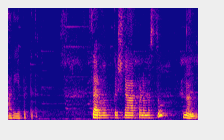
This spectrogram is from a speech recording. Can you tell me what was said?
അറിയപ്പെട്ടത്. സർവം കൃഷ്ണാർപ്പണമസ്തു. നന്ദി.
